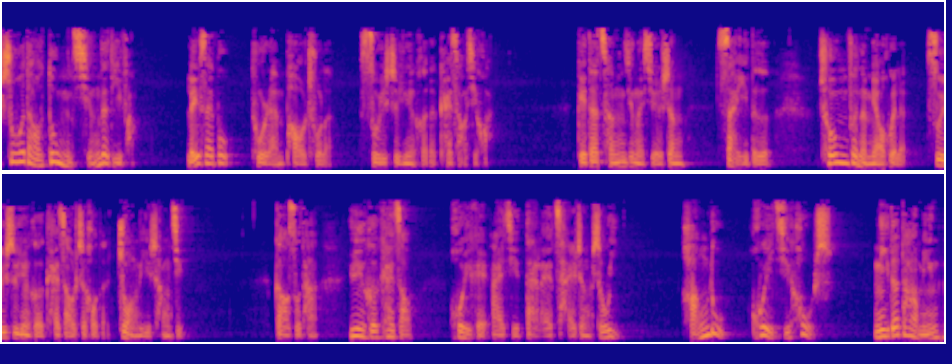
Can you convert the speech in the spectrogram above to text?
说到动情的地方，雷塞布突然抛出了苏伊士运河的开凿计划。给他曾经的学生赛义德充分的描绘了苏伊士运河开凿之后的壮丽场景，告诉他运河开凿会给埃及带来财政收益，航路惠及后世，你的大名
